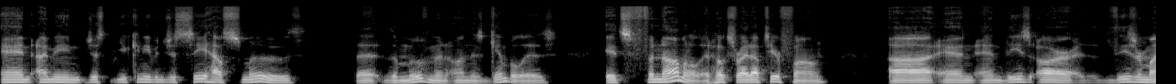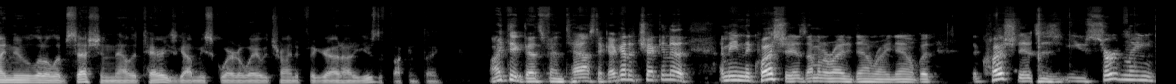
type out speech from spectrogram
and I mean, just you can even just see how smooth the the movement on this gimbal is. It's phenomenal. It hooks right up to your phone uh and and these are these are my new little obsession now that terry's got me squared away with trying to figure out how to use the fucking thing I think that's fantastic. I got to check into. I mean, the question is, I'm going to write it down right now. But the question is, is you certainly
